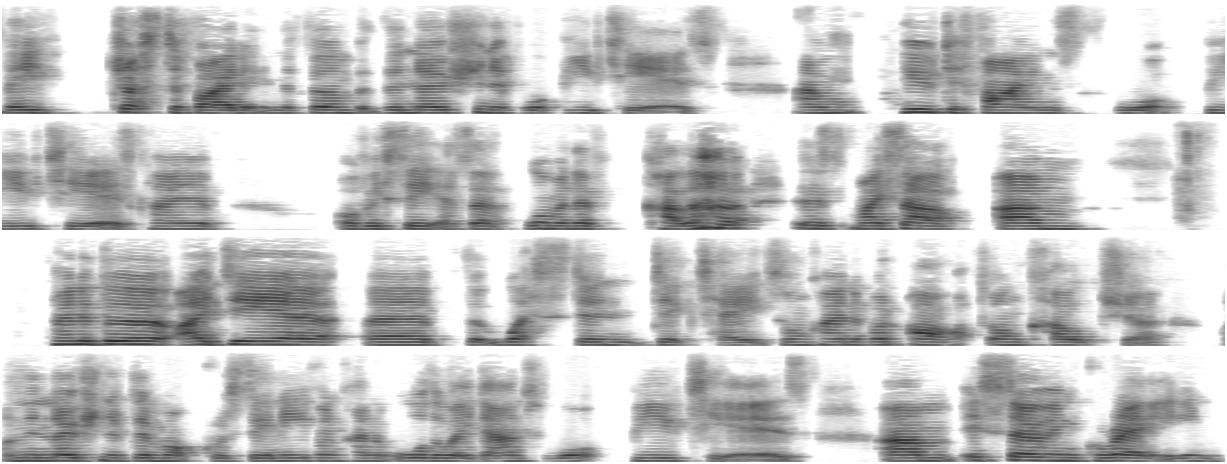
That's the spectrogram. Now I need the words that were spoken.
they justified it in the film, but the notion of what beauty is and who defines what beauty is, kind of obviously as a woman of color as myself. Um, kind of the idea uh, that Western dictates on kind of on art, on culture, on the notion of democracy, and even kind of all the way down to what beauty is, um, is so ingrained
